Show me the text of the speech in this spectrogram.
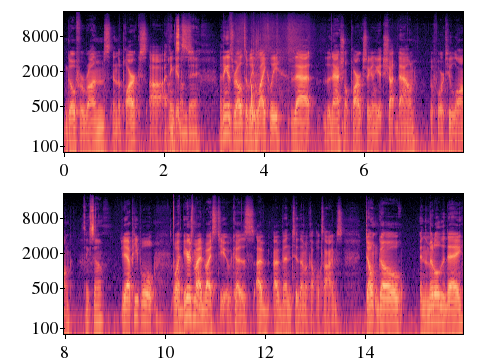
and go for runs in the parks. Uh, I think it's Someday. I think it's relatively likely that the national parks are going to get shut down before too long. Think so? Yeah, people. Well, here's my advice to you because I've I've been to them a couple times. Don't go in the middle of the day,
